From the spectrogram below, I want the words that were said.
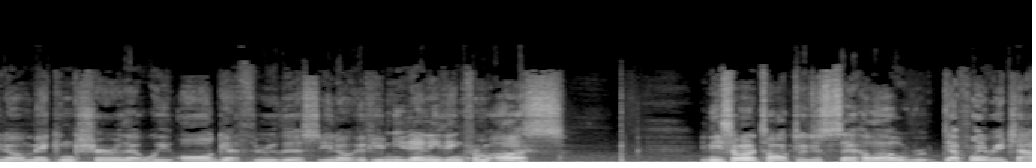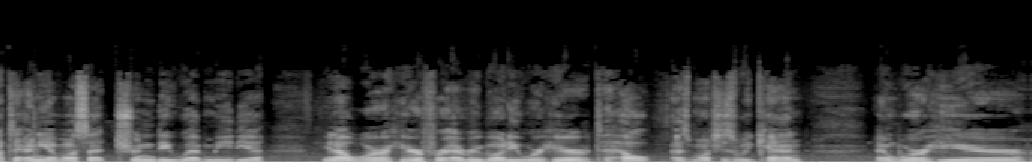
You know, making sure that we all get through this. You know, if you need anything from us, you need someone to talk to, just say hello. Definitely reach out to any of us at Trinity Web Media. You know, we're here for everybody. We're here to help as much as we can. And we're here,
